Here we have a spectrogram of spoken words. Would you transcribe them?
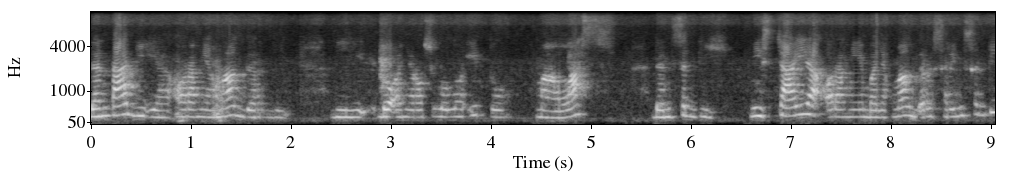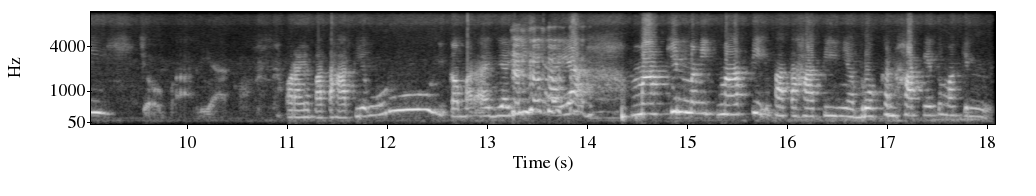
Dan tadi ya orang yang mager di di doanya Rasulullah itu malas dan sedih. Niscaya orang yang banyak mager sering sedih. Coba lihat. Orang yang patah hati nguru di kamar aja. Niscaya makin menikmati patah hatinya. Broken heartnya itu makin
